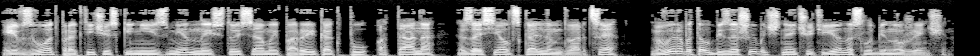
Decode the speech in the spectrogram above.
и взвод практически неизменный с той самой поры, как Пу-Отана засел в скальном дворце, выработал безошибочное чутье на слабину женщин.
